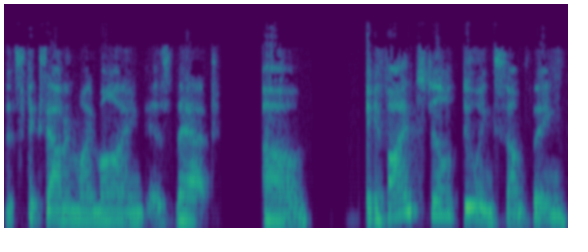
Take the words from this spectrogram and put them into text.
that sticks out in my mind is that um, if I'm still doing something,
